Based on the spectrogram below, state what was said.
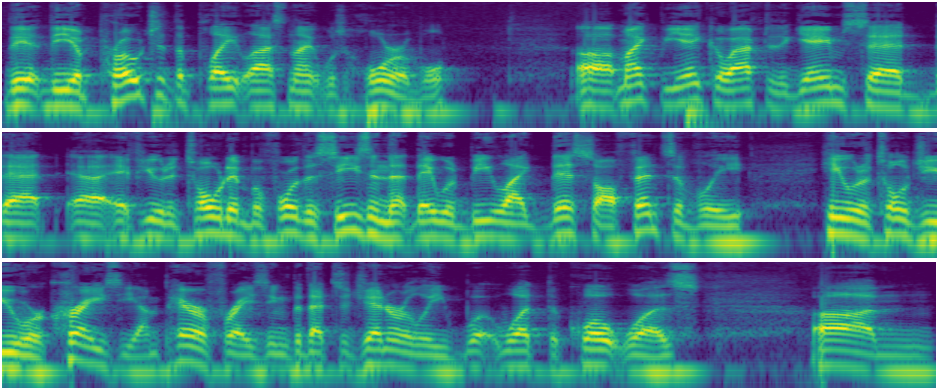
The, the approach at the plate last night was horrible. Uh, Mike Bianco, after the game, said that uh, if you have told him before the season that they would be like this offensively, he would have told you you were crazy. I'm paraphrasing, but that's generally what, what the quote was. Um,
